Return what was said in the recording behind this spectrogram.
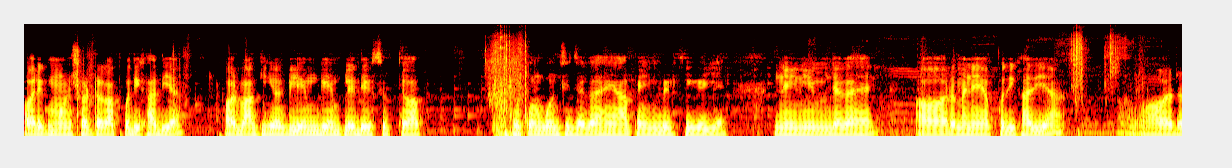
और एक मॉन्स्टर ट्रक आपको दिखा दिया। और बाकी का गेम गेम प्ले देख सकते हो आप। तो कौन कौन सी जगह है यहाँ पे इनबिल्ट की गई है। नई नई जगह है। और मैंने आपको दिखा दिया और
